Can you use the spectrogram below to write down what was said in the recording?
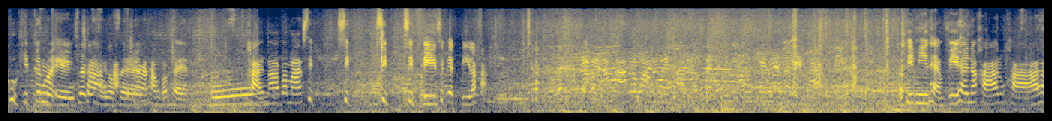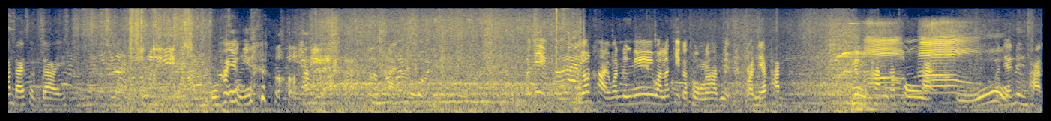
คือคิดขึ้นมาเองช่วยกันทำกาแฟช่วยกันทำกาแฟโอ้ขายมาประมาณ 10 10 10 10 ปี 11 ปีแล้วค่ะ แต่ที่มีแถมฟรีให้นะคะ ลูกค้าท่านใดสนใจโอ้ให้อย่างนี้ยอดขายวันหนึ่งนี่วันละกี่กระทงนะคะพี่วันเนี้พันหนึ่งพันกระทงค่ะโอ้วันเนี้หนึ่งพัน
